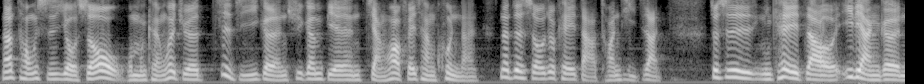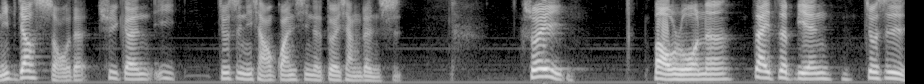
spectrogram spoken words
那同时，有时候我们可能会觉得自己一个人去跟别人讲话非常困难，那这时候就可以打团体战，就是你可以找一两个你比较熟的去跟一，就是你想要关心的对象认识。所以保罗呢，在这边，就是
